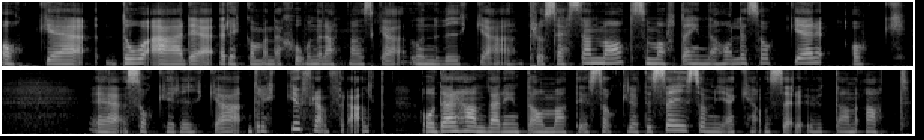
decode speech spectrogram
Och eh, då är det rekommendationen att man ska undvika processad mat som ofta innehåller socker och eh, sockerrika drycker framförallt. Och där handlar det inte om att det är sockret i sig som ger cancer utan att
